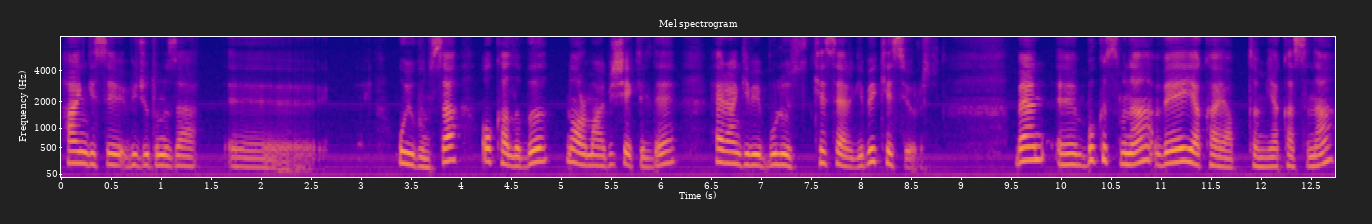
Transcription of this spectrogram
hangisi vücudunuza e, uygunsa o kalıbı normal bir şekilde herhangi bir bluz keser gibi kesiyoruz. Ben e, bu kısmına V yaka yaptım yakasına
